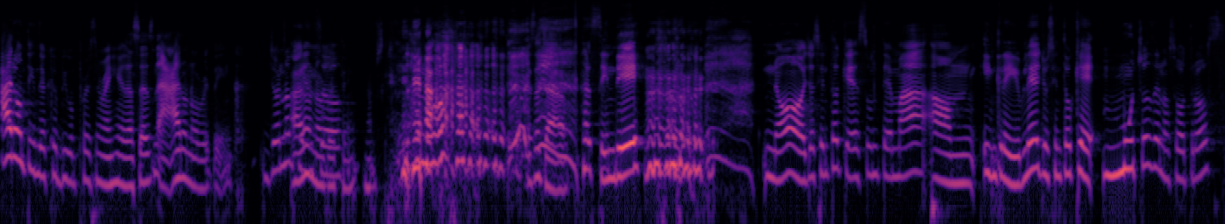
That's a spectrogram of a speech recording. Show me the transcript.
I don't think there could be one person right here that says, nah, I don't overthink. Yo no I don't pienso. overthink. No, I'm just kidding. I know. It's a joke. Cindy. no, yo siento que es un tema um, increíble. Yo siento que muchos de nosotros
